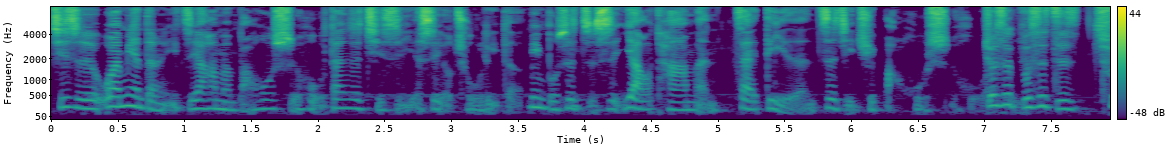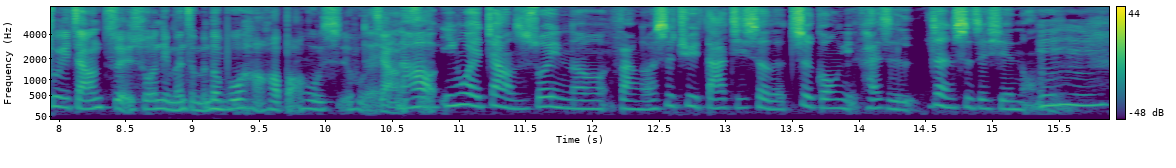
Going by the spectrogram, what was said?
其实外面的人一直要他们保护石虎，但是其实也是有出力的，并不是只是要他们在地人自己去保护石虎，就是不是只出一张嘴说你们怎么都不好好保护石虎这样子。然后因为这样子，所以呢，反而是去搭鸡舍的志工也开始认识这些农民，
